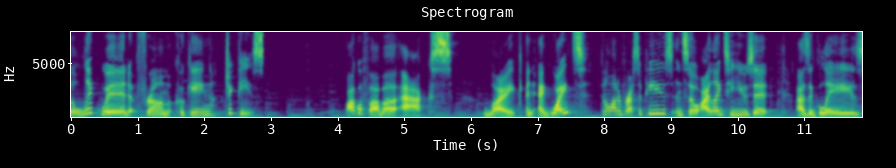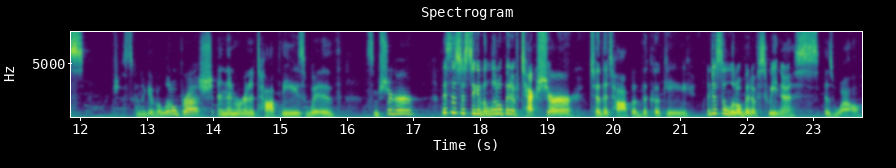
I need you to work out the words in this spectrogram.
the liquid from cooking chickpeas. Aquafaba acts like an egg white in a lot of recipes, and so I like to use it as a glaze. I'm just gonna give a little brush, and then we're gonna top these with some sugar this is just to give a little bit of texture to the top of the cookie and just a little bit of sweetness as well.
